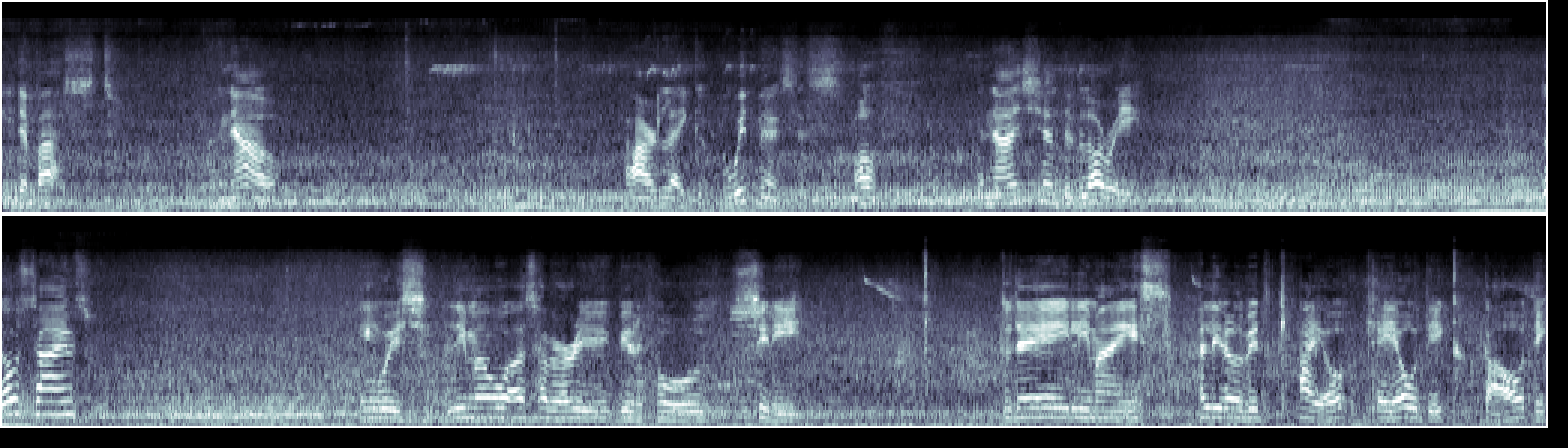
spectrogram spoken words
in the past. And now are like witnesses of an ancient glory. Those times in which Lima was a very beautiful city today Lima is a little bit chaotic chaotic.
